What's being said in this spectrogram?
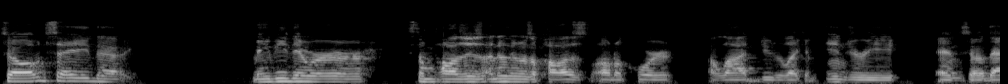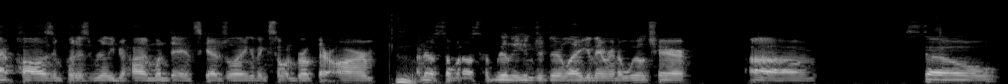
so I would say that maybe there were some pauses. I know there was a pause on a court a lot due to like an injury. And so that paused and put us really behind one day in scheduling. I think someone broke their arm. Ooh. I know someone else really injured their leg and they were in a wheelchair. Um, so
